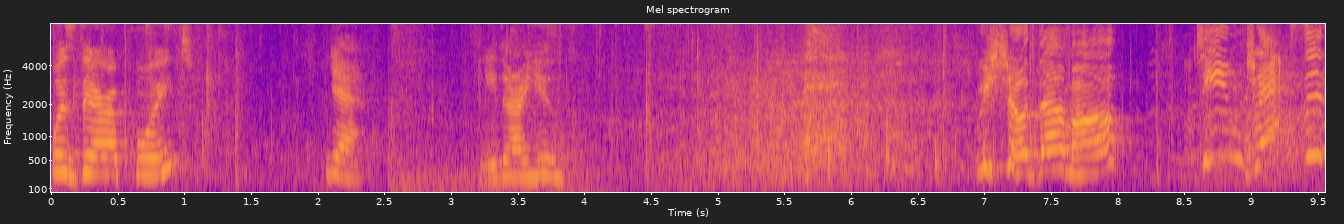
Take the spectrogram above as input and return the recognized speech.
Was there a point? Yeah, neither are you. We showed them, huh? Team Jackson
